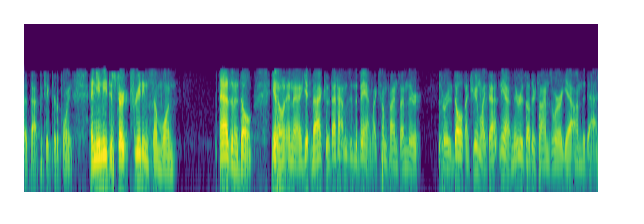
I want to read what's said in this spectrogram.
at that particular point. And you need to start treating someone as an adult. You know, and I get back to it. That happens in the band. Like sometimes I'm there they're an adult. I treat them like that. And yeah, and there is other times where yeah, I'm the dad.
